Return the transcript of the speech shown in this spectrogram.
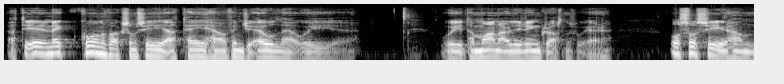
at det er en konfak som sier at hei her finnes jo åla og i og i tamanar eller ringgrasen så er det. Og så sier han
